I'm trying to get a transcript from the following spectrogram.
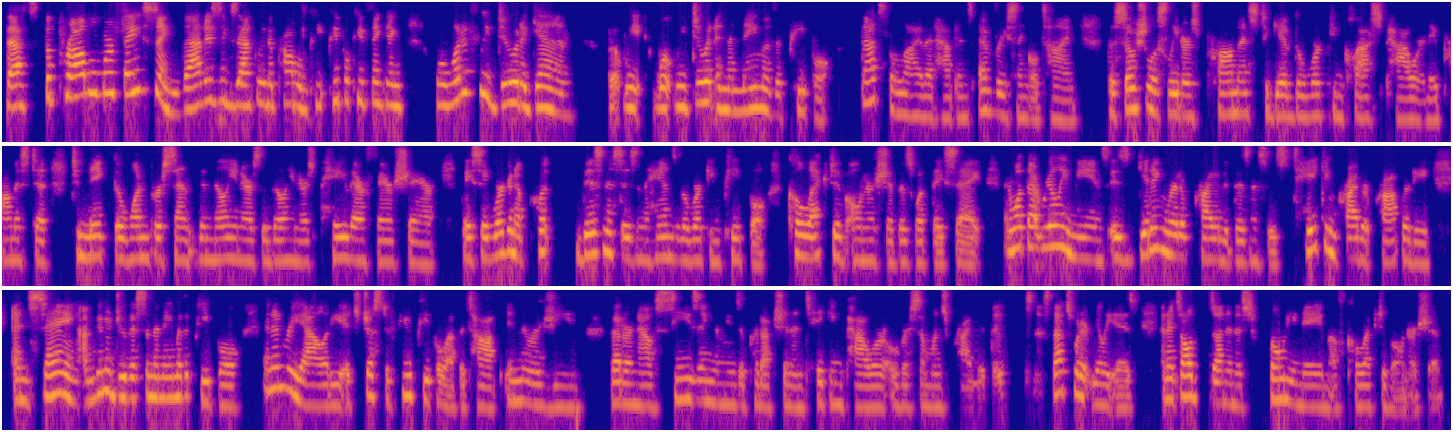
that's the problem we're facing. That is exactly the problem. Pe- people keep thinking, well, what if we do it again, but we what we do it in the name of the people? That's the lie that happens every single time. The socialist leaders promise to give the working class power. They promise to, to make the 1%, the millionaires, the billionaires pay their fair share. They say, we're going to put businesses in the hands of the working people. Collective ownership is what they say. And what that really means is getting rid of private businesses, taking private property, and saying, I'm going to do this in the name of the people. And in reality, it's just a few people at the top in the regime that are now seizing the means of production and taking power over someone's private business. That's what it really is. And it's all done in this phony name of collective ownership.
